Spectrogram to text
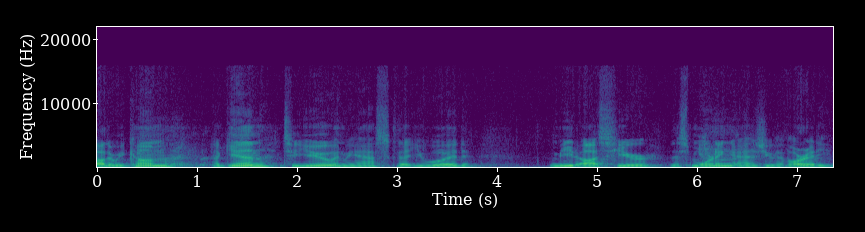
Father, we come again to you and we ask that you would meet us here this morning as you have already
